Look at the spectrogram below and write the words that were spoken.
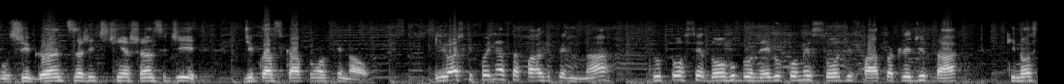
os, gigantes, a gente tinha chance de, de classificar para uma final. E eu acho que foi nessa fase preliminar que o torcedor rubro-negro começou de fato a acreditar que nós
